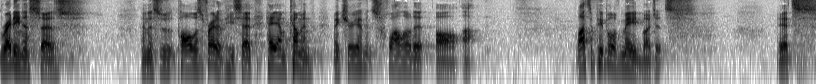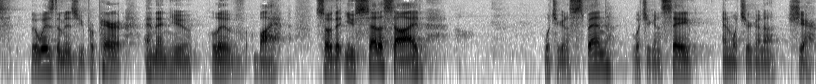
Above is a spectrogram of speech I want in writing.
Readiness says, and this is what Paul was afraid of. He said, Hey, I'm coming. Make sure you haven't swallowed it all up. Lots of people have made budgets. It's the wisdom is you prepare it and then you live by it so that you set aside what you're going to spend, what you're going to save, and what you're going to share.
